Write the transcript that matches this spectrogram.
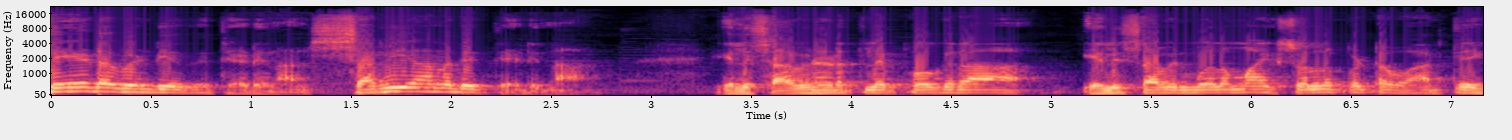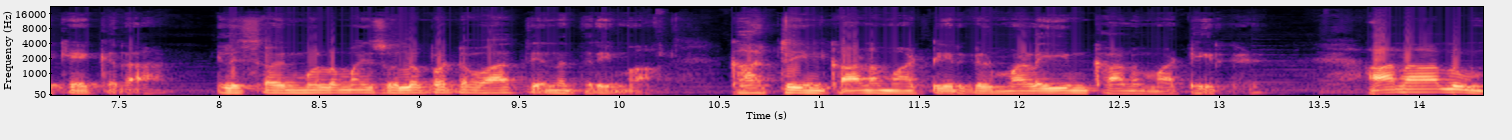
தேட வேண்டியதை தேடினான் சரியானதை தேடினான். எலிசாவின் இடத்துல போகிறான். எலிசாவின் மூலமாய் சொல்லப்பட்ட வார்த்தையை கேட்கிறான். எலிசாவின் மூலமாய் சொல்லப்பட்ட வார்த்தை என்ன தெரியுமா? காற்றையும் காண மாட்டீர்கள் மழையும் காண மாட்டீர்கள் ஆனாலும்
